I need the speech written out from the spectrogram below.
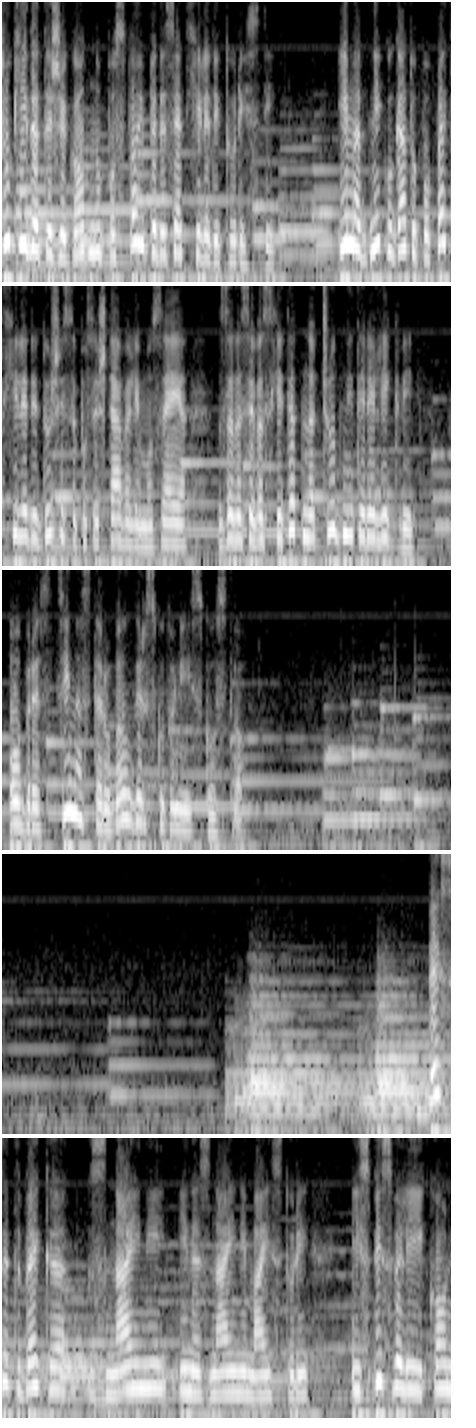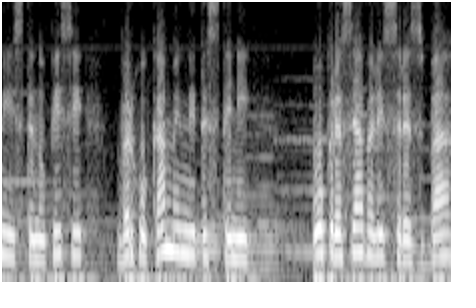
Тук идат ежегодно по 150 хиляди туристи. Има дни, когато по 5 хиляди души са посещавали музея, за да се възхитят на чудните реликви – образци на старобългарското ни изкуство. Десет века знайни и незнайни майстори изписвали икони и стенописи върху каменните стени, украсявали с резба,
